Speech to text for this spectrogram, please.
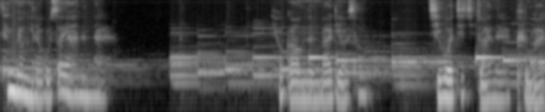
생명이라고 써야 하는 날. 혀가 없는 말이어서 지워지지도 않을 그 말을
